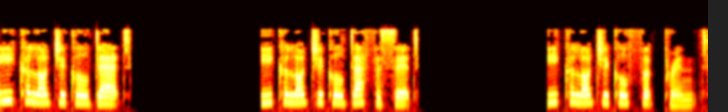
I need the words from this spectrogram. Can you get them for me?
Ecological debt. Ecological deficit Ecological footprint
